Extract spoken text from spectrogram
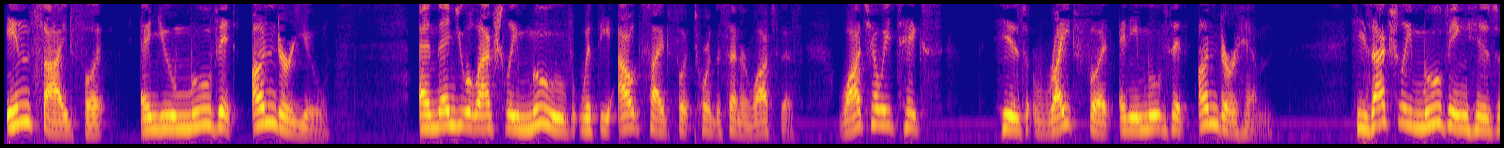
inside foot and you move it under you. And then you will actually move with the outside foot toward the center. Watch this. Watch how he takes his right foot and he moves it under him. He's actually moving his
